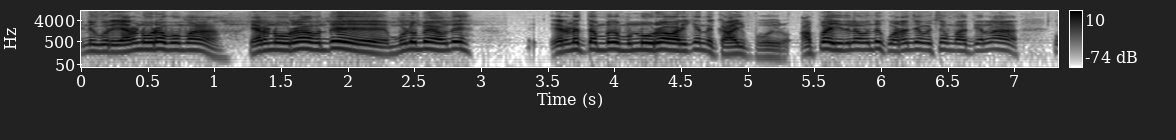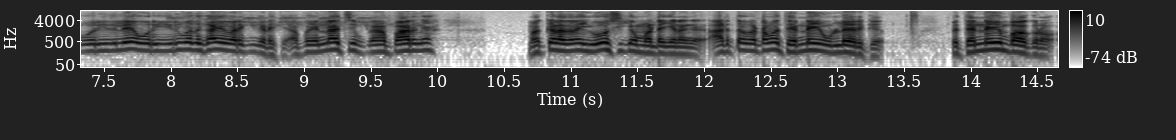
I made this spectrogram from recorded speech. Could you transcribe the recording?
இன்றைக்கி ஒரு இரநூறுவா போமா இரநூறுவா வந்து முழுமையாக வந்து இரநூத்தம்பது முந்நூறுரூவா வரைக்கும் இந்த காய் போயிடும் அப்போ இதில் வந்து குறைஞ்சபட்சம் பார்த்தீங்கன்னா ஒரு இதிலே ஒரு இருபது காய் வரைக்கும் கிடைக்கும். அப்போ என்னாச்சு பாருங்கள் மக்கள் அதெல்லாம் யோசிக்க மாட்டேங்கிறாங்க. அடுத்த கட்டமாக தென்னையும் உள்ளே இருக்குது இப்போ தென்னையும் பார்க்குறோம்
